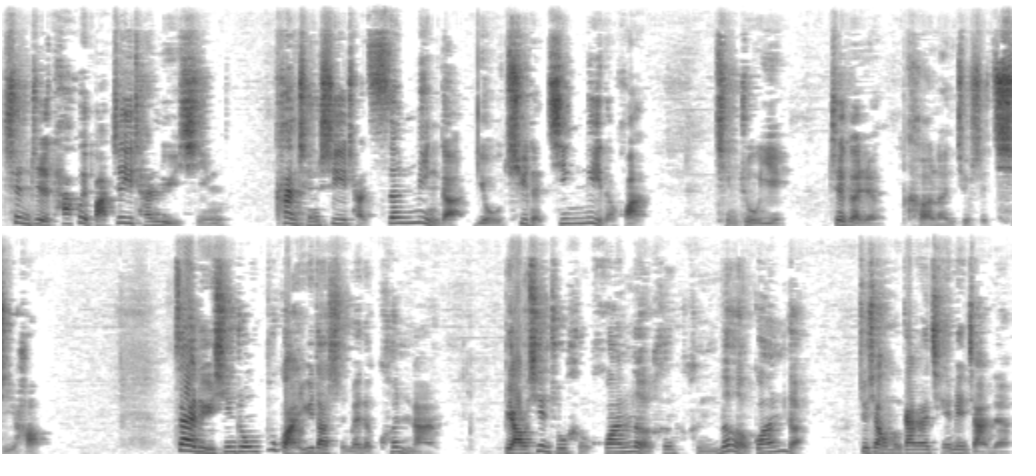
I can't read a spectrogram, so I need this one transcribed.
甚至他会把这一场旅行。看成是一场生命的有趣的经历的话，请注意，这个人可能就是七号。在旅行中，不管遇到什么样的困难，表现出很欢乐、很很乐观的，就像我们刚刚前面讲的，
